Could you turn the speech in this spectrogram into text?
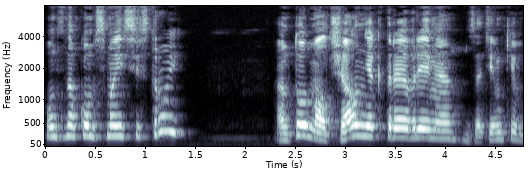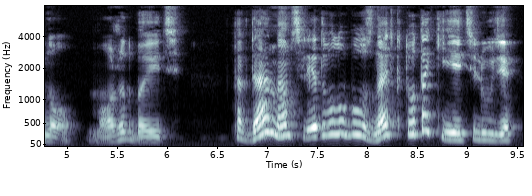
он знаком с моей сестрой? Антон молчал некоторое время, затем кивнул. Может быть. Тогда нам следовало бы узнать, кто такие эти люди.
